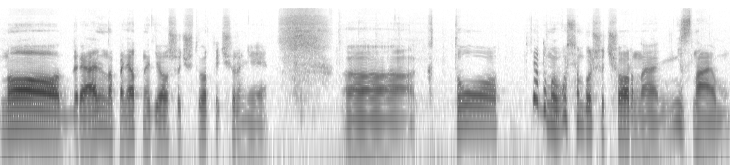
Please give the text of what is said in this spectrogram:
Но реально, понятное дело, что четвертый чернее. А, Кто... Я думаю, 8 больше черная. Не знаю.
